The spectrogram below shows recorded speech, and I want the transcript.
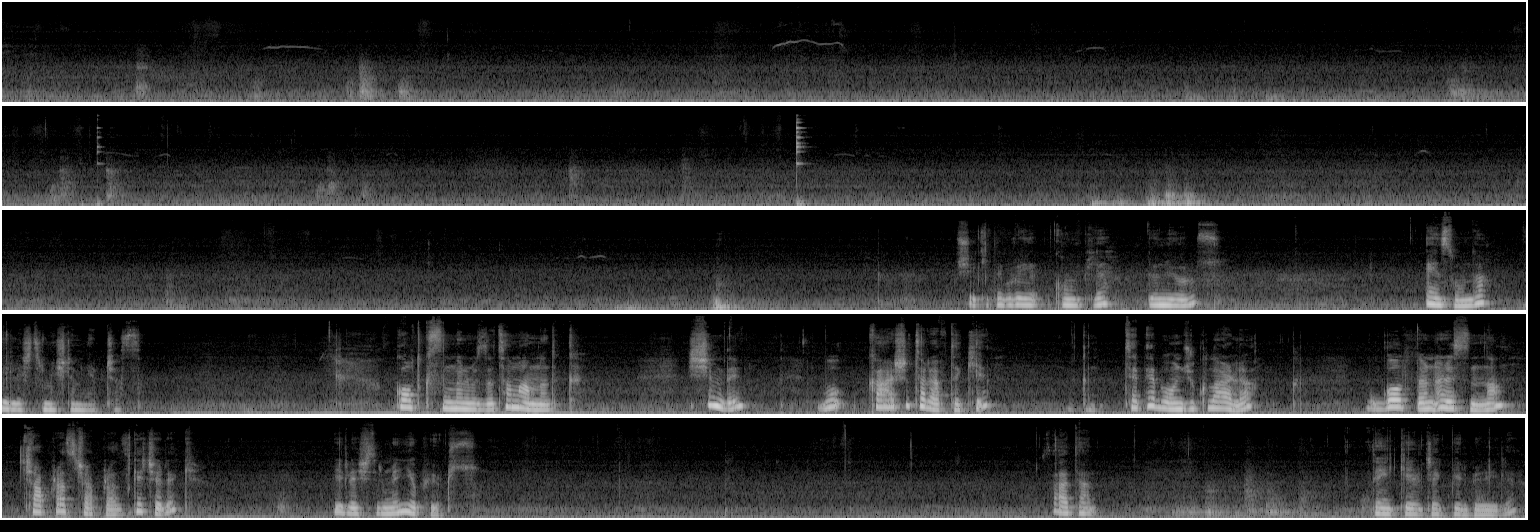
Şekilde burayı komple dönüyoruz. En sonda birleştirme işlemini yapacağız. Gold kısımlarımızı da tamamladık. Şimdi bu karşı taraftaki bakın tepe boncuklarla bu goldların arasından çapraz çapraz geçerek birleştirmeyi yapıyoruz. Zaten denk gelecek birbiriyle.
